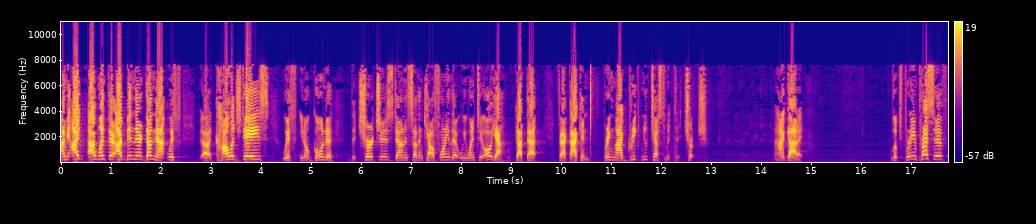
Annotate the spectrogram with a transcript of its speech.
I mean, I, I went there, I've been there, done that with uh, college days, with, you know, going to the churches down in Southern California that we went to. Oh yeah, got that. In fact, I can bring my Greek New Testament to church. And I got it. Looks pretty impressive.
